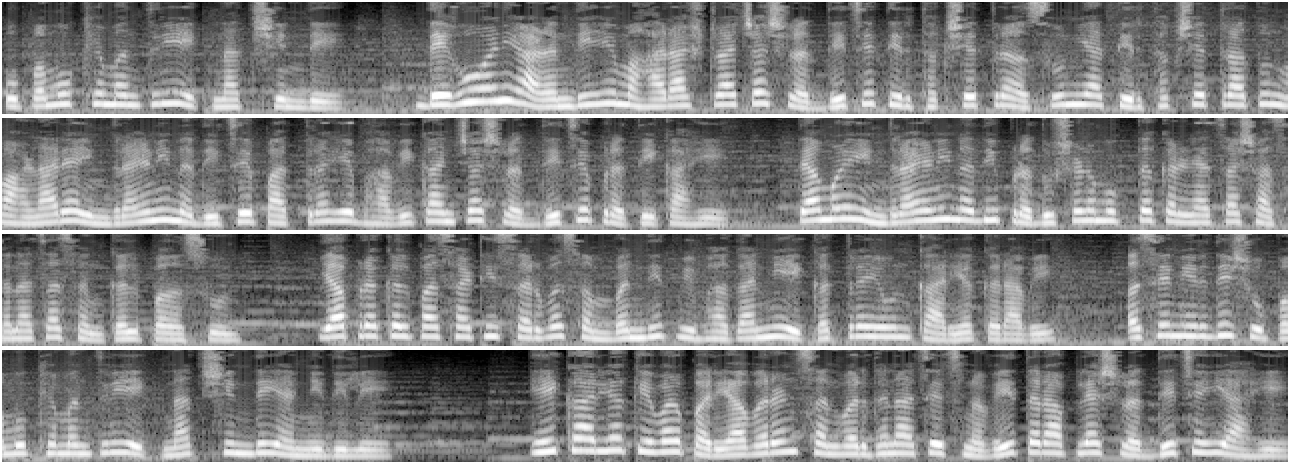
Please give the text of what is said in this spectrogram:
उपमुख्यमंत्री एकनाथ शिंदे. देहू आणि आळंदी हे महाराष्ट्राच्या श्रद्धेचे तीर्थक्षेत्र असून या तीर्थक्षेत्रातून वाहणाऱ्या इंद्रायणी नदीचे पात्र हे भाविकांच्या श्रद्धेचे प्रतीक आहे. त्यामुळे इंद्रायणी नदी प्रदूषणमुक्त करण्याचा शासनाचा संकल्प असून या प्रकल्पासाठी सर्व संबंधित विभागांनी एकत्र येऊन कार्य करावे. असे निर्देश उपमुख्यमंत्री एकनाथ शिंदे यांनी दिले. हे कार्य केवळ पर्यावरण संवर्धनाचेच नव्हे तर आपल्या श्रद्धेचेही आहे.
